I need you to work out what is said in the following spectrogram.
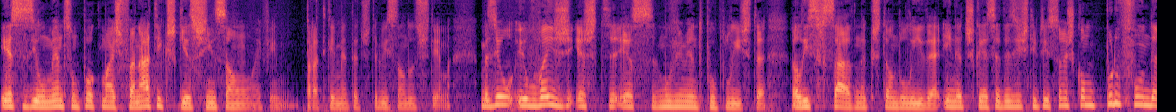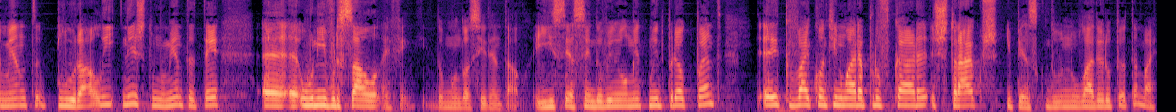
esses elementos um pouco mais fanáticos, que esses sim são, enfim, praticamente a destruição do sistema. Mas eu, eu vejo este, esse movimento populista alicerçado na questão do líder e na descrença das instituições como profundamente plural e, neste momento, até universal, enfim, do mundo ocidental. E isso é, sem dúvida, um elemento muito preocupante que vai continuar a provocar estragos e penso que do, no lado europeu também.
